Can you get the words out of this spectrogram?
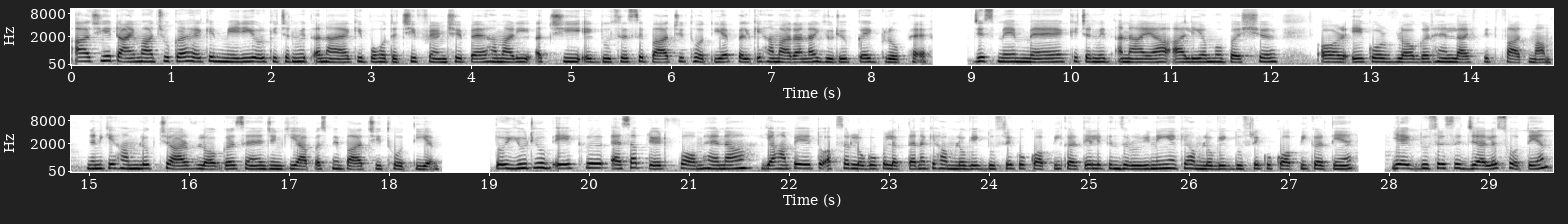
आज ये टाइम आ चुका है कि मेरी और किचन विद अनाया की बहुत अच्छी फ्रेंडशिप है। हमारी अच्छी एक दूसरे से बातचीत होती है, बल्कि हमारा ना यूट्यूब का एक ग्रुप है, जिसमें मैं, किचन विद अनाया, आलिया मुबशर और एक और व्लॉगर हैं लाइफ विद फातमा यानी कि हम लोग चार व्लॉगर्स हैं जिनकी आपस में बातचीत होती है। तो यूट्यूब एक ऐसा प्लेटफॉर्म है ना, यहाँ पे तो अक्सर लोगों को लगता है ना कि हम लोग एक दूसरे को कॉपी करते हैं, लेकिन ज़रूरी नहीं है कि हम लोग एक दूसरे को कॉपी करते हैं। या एक दूसरे से जेलस होते हैं।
